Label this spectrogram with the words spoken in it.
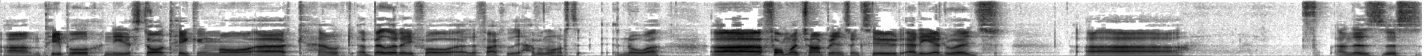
Um, people need to start taking more uh, accountability for uh, the fact that they haven't watched Noah. Uh, former champions include Eddie Edwards. Uh, and there's this.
